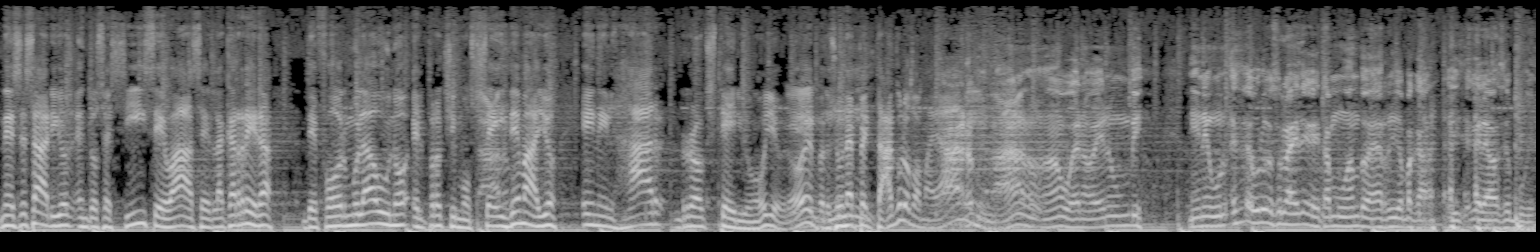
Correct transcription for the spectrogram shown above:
necesarios, entonces sí se va a hacer la carrera de Fórmula 1 el próximo 6 de mayo en el Hard Rock Stadium. Oye, bro, pero es un espectáculo para Miami. Claro, hermano. Ah, bueno, viene un... Viene uno. Es seguro que son la gente que está mudando de arriba para acá. Dice que le va a hacer bullying.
